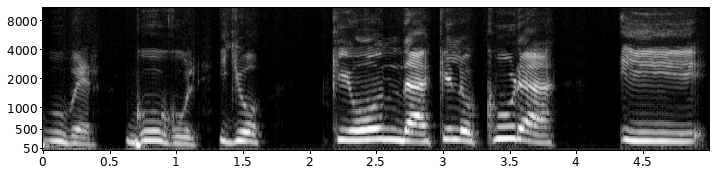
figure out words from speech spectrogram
Uber, Google. Y yo, ¿qué onda? ¿Qué locura? Y,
